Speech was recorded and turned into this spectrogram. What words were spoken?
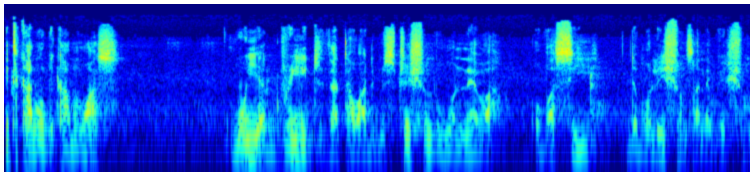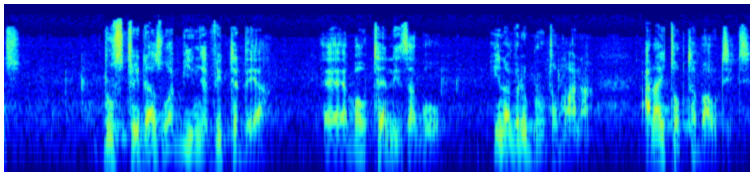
It cannot become worse. We agreed that our administration will never oversee demolitions and evictions. Those traders were being evicted there uh, about 10 years ago in a very brutal manner. And I talked about it.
